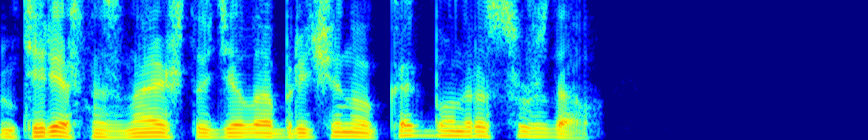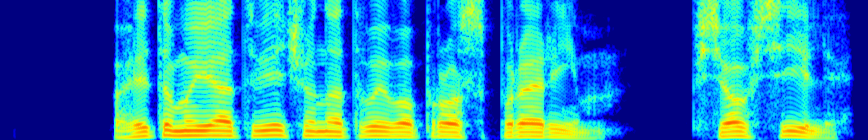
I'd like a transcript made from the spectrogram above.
Интересно, зная, что дело обречено, как бы он рассуждал? Поэтому я отвечу на твой вопрос про Рим. Все в силе,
